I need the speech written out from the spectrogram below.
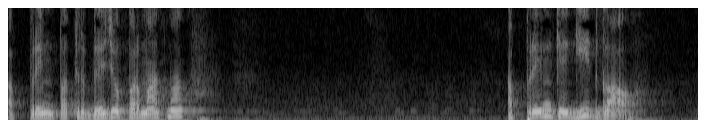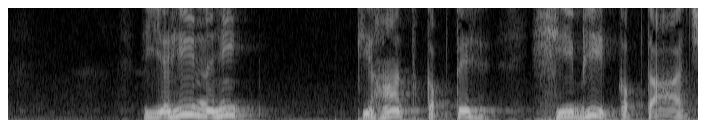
अब प्रेम पत्र भेजो परमात्मा को। अब प्रेम के गीत गाओ। यही नहीं कि हाथ कपते हैं ही भी कपता आज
